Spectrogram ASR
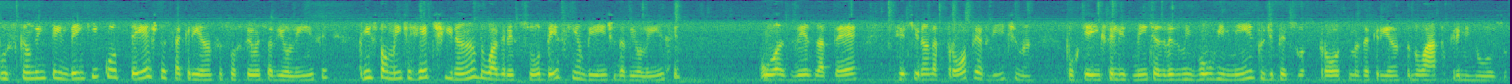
buscando entender em que contexto essa criança sofreu essa violência, principalmente retirando o agressor desse ambiente da violência, ou às vezes até retirando a própria vítima porque infelizmente às vezes o envolvimento de pessoas próximas à criança no ato criminoso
